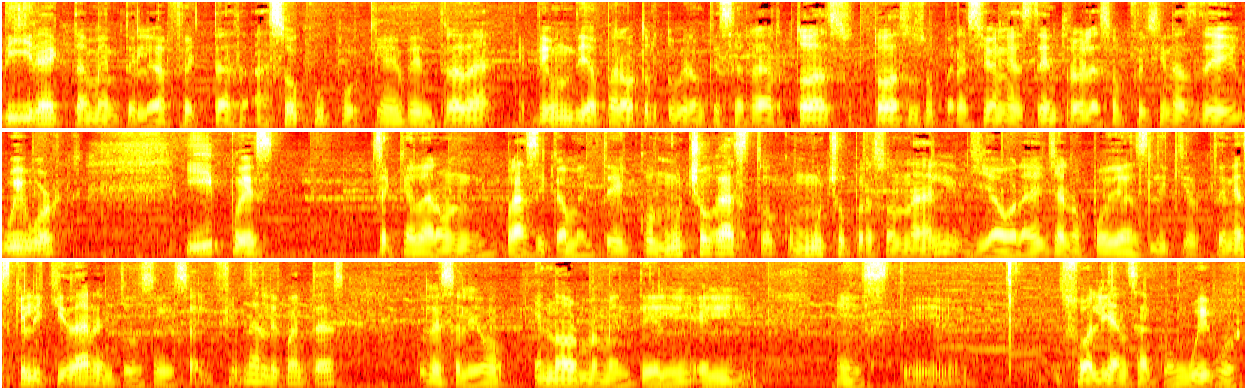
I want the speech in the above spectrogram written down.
directamente le afecta a Soku porque de entrada, de un día para otro, tuvieron que cerrar todas, todas sus operaciones dentro de las oficinas de WeWork y pues se quedaron básicamente con mucho gasto, con mucho personal y ahora ya no podías liquidar, tenías que liquidar, entonces al final de cuentas pues le salió enormemente el, este su alianza con WeWork.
